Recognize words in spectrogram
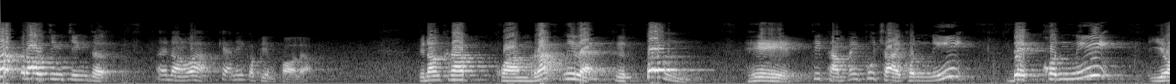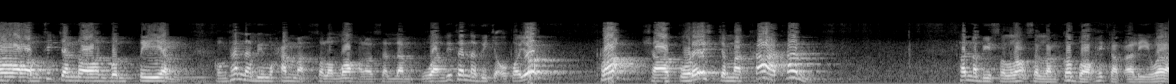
รักเราจริง ๆ เถอะแน่นอนว่า แค่นี้ก็เพียงพอแล้วพี่น้องครับ ความรักนี่แหละ คือต้นเหตุที่ทำให้ผู้ชายคนนี้ เด็กคนนี้ยอมที่จะนอนบนเตียง ของท่านนาบีมุฮัมมัดสุลลัลลอฮุอะลัยฮิสัลลัมวันที่ท่านนาบีจะอพยพเพราะชาวกุเรชจะมาฆ่าท่าน ท่านนาบีสุลต่านก็บอกให้กับอาลีว่า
